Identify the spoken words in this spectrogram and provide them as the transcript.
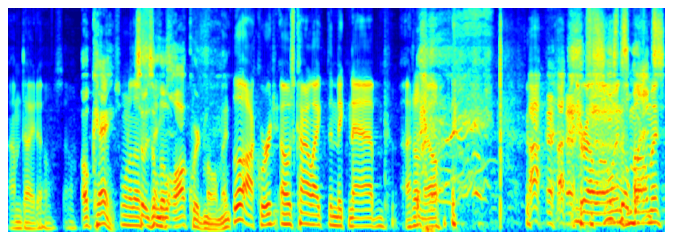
I'm Dido. So Okay. it's one of those so it's a things. little awkward moment. a little awkward. I was kind of like the McNabb. I don't know. Terrell She's Owens the moment. Wentz.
